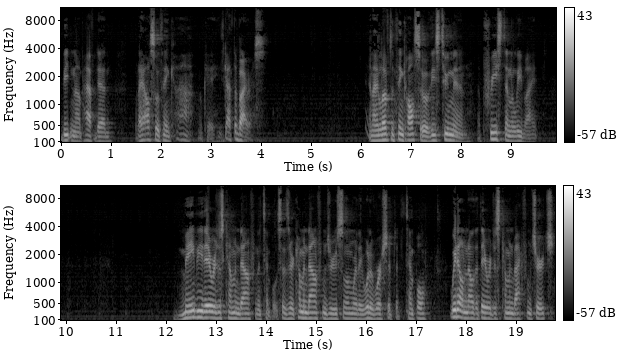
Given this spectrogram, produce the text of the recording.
beaten up, half dead. But I also think, ah, okay, he's got the virus. And I love to think also of these two men, priest and a Levite. Maybe they were just coming down from the temple. It says they're coming down from Jerusalem where they would have worshiped at the temple. We don't know that they were just coming back from church.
